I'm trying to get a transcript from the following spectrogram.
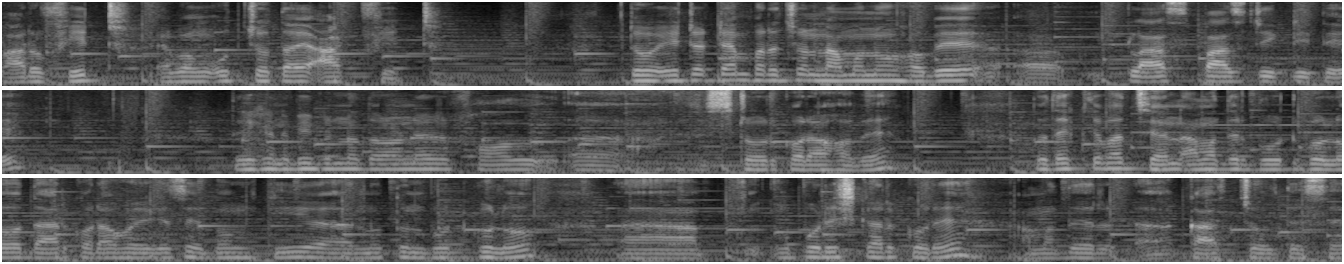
বারো ফিট এবং উচ্চতায় আট ফিট। তো এটা টেম্পারেচার নামানো হবে প্লাস পাঁচ ডিগ্রিতে। তো এখানে বিভিন্ন ধরনের ফল স্টোর করা হবে। তো দেখতে পাচ্ছেন, আমাদের বুটগুলো দাঁড় করা হয়ে গেছে এবং কি নতুন বুটগুলো পরিষ্কার করে আমাদের কাজ চলতেছে।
